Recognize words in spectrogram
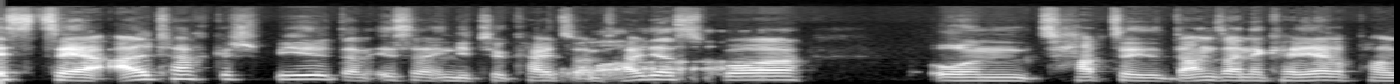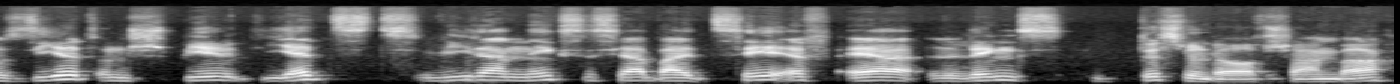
SCR Alltag gespielt, dann ist er in die Türkei zu. Antalyaspor und hatte dann seine Karriere pausiert und spielt jetzt wieder nächstes Jahr bei CFR Links Düsseldorf scheinbar.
